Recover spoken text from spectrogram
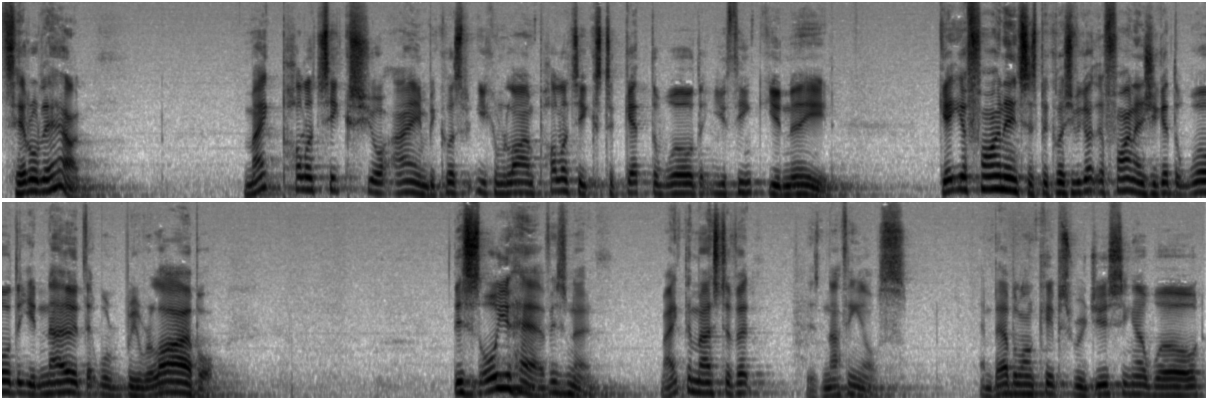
Settle down. Make politics your aim because you can rely on politics to get the world that you think you need. Get your finances because if you've got the finance, you get the world that you know that will be reliable. This is all you have, isn't it? Make the most of it. There's nothing else. And Babylon keeps reducing our world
